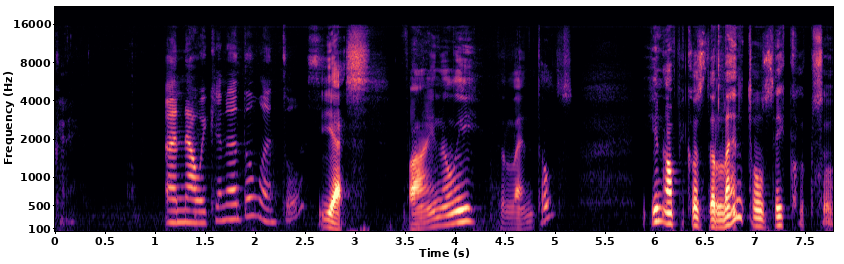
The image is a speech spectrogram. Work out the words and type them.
Okay. And now we can add the lentils. Yes. Finally, the lentils. You know, because the lentils they cook so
